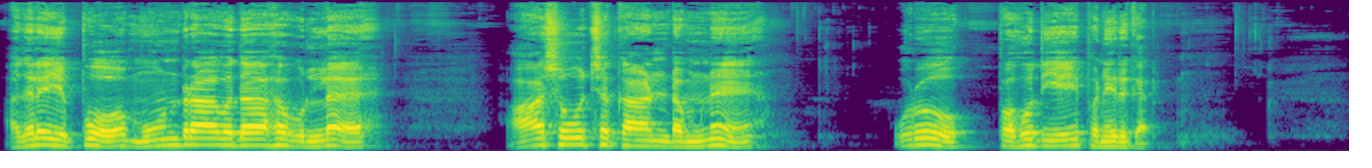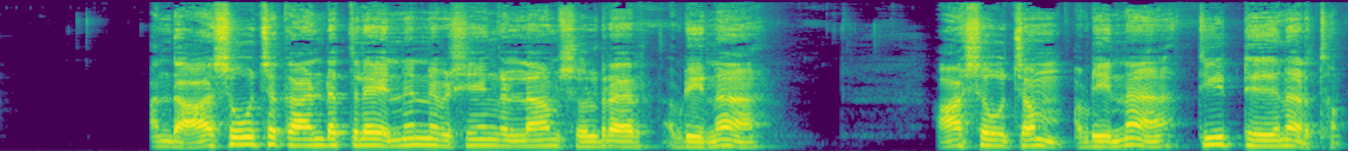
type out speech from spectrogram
அதில் இப்போது மூன்றாவதாக உள்ள ஆசோச்ச காண்டம்னு ஒரு பகுதியை பண்ணியிருக்கார் அந்த ஆசௌச்ச காண்டத்தில் என்னென்ன விஷயங்கள்லாம் சொல்கிறார் அப்படின்னா ஆசௌச்சம் அப்படின்னா தீட்டுன்னு அர்த்தம்.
